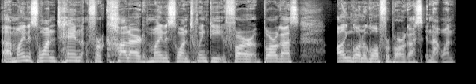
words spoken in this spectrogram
Uh, minus 110 for Collard, minus 120 for Burgos. I'm going to go for Burgos in that one.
